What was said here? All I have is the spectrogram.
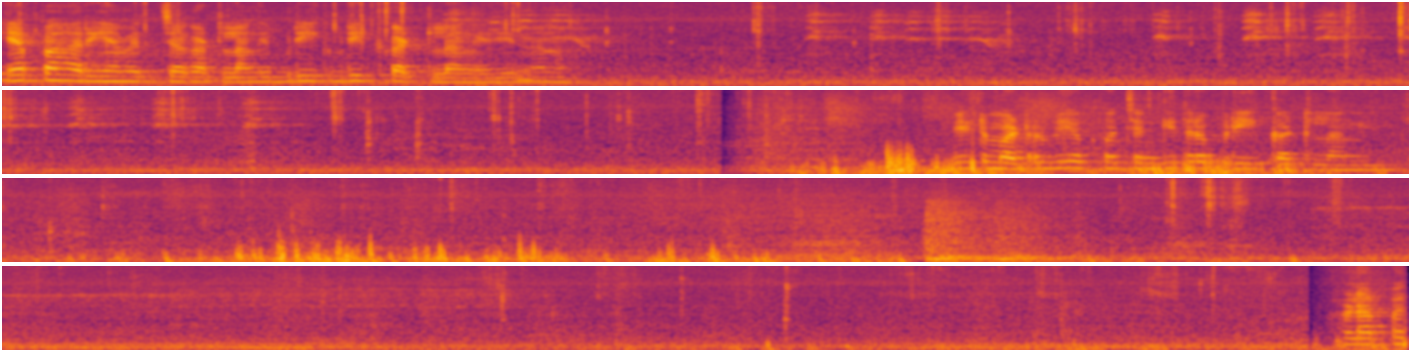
ਇਹ ਆਪਾਂ ਹਰੀਆਂ ਮਿਰਚਾਂ ਕੱਟ ਲਾਂਗੇ, ਬਰੀਕ ਬਰੀਕ ਕੱਟ ਲਾਂਗੇ ਜੀ ਇਹਨਾਂ ਨੂੰ। ਇਹ ਟਮਾਟਰ ਵੀ ਆਪਾਂ ਚੰਗੀ ਤਰ੍ਹਾਂ ਬਰੀਕ ਕੱਟ ਲਾਂਗੇ ਜੀ। ਹੁਣ ਆਪਾਂ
